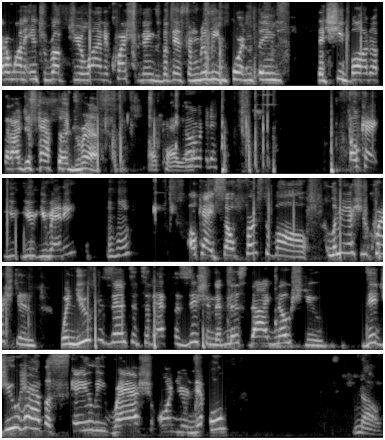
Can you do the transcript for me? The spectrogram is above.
I don't want to interrupt your line of questionings, but there's some really important things that she brought up that I just have to address. Okay. go right ahead. Okay, you, you, you ready? hmm Okay, so first of all, let me ask you a question. When you presented to that physician that misdiagnosed you, did you have a scaly rash on your nipple? No,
